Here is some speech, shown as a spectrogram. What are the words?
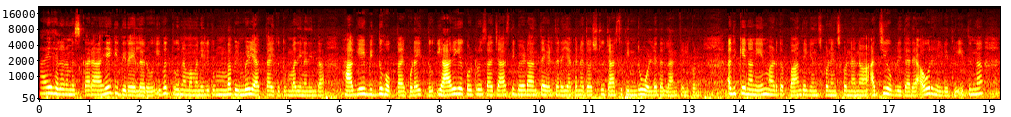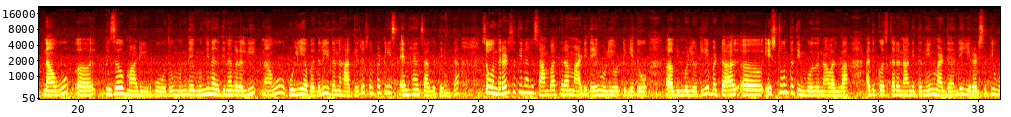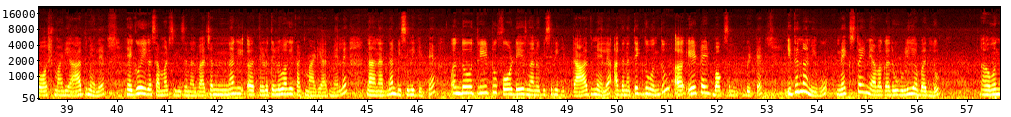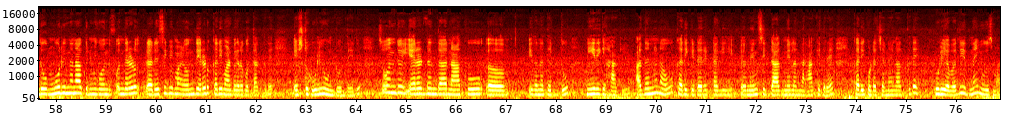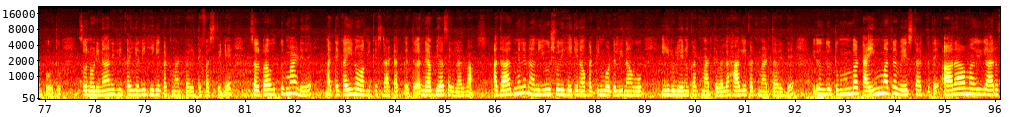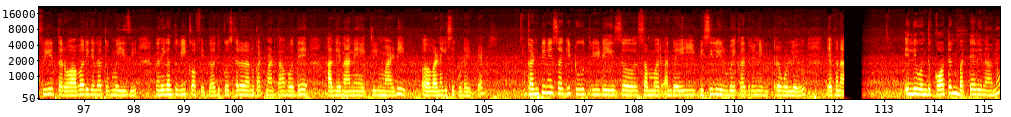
Hi, hello, ನಮಸ್ಕಾರ. ಹೇಗಿದ್ದೀರಾ ಎಲ್ಲರೂ? ಇವತ್ತು ನಮ್ಮ ಮನೆಯಲ್ಲಿ ತುಂಬ ಬಿಂಬಿಳಿ ಆಗ್ತಾ ಇತ್ತು ತುಂಬ ದಿನದಿಂದ. ಹಾಗೇ ಬಿದ್ದು ಹೋಗ್ತಾ ಕೂಡ ಇತ್ತು. ಯಾರಿಗೆ ಕೊಟ್ಟರೂ ಸಹ ಜಾಸ್ತಿ ಬೇಡ ಅಂತ ಹೇಳ್ತಾರೆ. ಯಾಕಂದರೆ ಅದು ಅಷ್ಟು ಜಾಸ್ತಿ ತಿಂದರೂ ಒಳ್ಳೇದಲ್ಲ ಅಂತ ಹೇಳಿಕೊಂಡು. ಅದಕ್ಕೆ ನಾನು ಏನು ಮಾಡೋದಪ್ಪ ಅಂತ ಹೇಗೆ ಎನ್ಸ್ಕೊಂಡು ಎನ್ಸ್ಕೊಂಡು ನನ್ನ ಅಜ್ಜಿ ಒಬ್ರು ಇದ್ದಾರೆ. ಅವ್ರು ಹೇಳಿದರು, ಇದನ್ನು ನಾವು ಪ್ರಿಸರ್ವ್ ಮಾಡಿ ಇಡ್ಬೋದು. ಮುಂದೆ, ಮುಂದಿನ ದಿನಗಳಲ್ಲಿ ನಾವು ಹುಳಿಯ ಬದಲು ಇದನ್ನು ಹಾಕಿದರೆ ಸ್ವಲ್ಪ ಟೇಸ್ಟ್ ಎನ್ಹ್ಯಾನ್ಸ್ ಆಗುತ್ತೆ ಅಂತ. ಸೊ ಒಂದೆರಡು ಸತಿ ನಾನು ಸಾಂಬಾರ್ ಥರ ಮಾಡಿದೆ ಹುಳಿ ಒಟ್ಟಿಗೆದು ಬಿಂಬುಳಿ ಒಟ್ಟಿಗೆ. ಬಟ್ ಎಷ್ಟು ಅಂತ ತಿನ್ಬೋದು ನಾವಲ್ವಾ? ಅದಕ್ಕೋಸ್ಕರ ನಾನು ಇದನ್ನೇನು ಮಾಡಿದೆ ಅಂದರೆ ಎರಡು ಸತಿ ವಾಶ್ ಮಾಡಿ ಆದಮೇಲೆ ಹೇಗೋ ಈಗ ಸಮ್ಮರ್ ಸೀಸನ್ ಅಲ್ವಾ, ಚೆನ್ನಾಗಿ ತೆಳು ತೆಳುವಾಗಿ ಕಟ್ ಮಾಡಿ ಆದಮೇಲೆ ನಾನು ಅದನ್ನ ಬಿಸಿಲಿಗಿಟ್ಟೆ. ಒಂದು ತ್ರೀ ಟು ಫೋರ್ ಡೇಸ್ ನಾನು ಬಿಸಿಲಿಗಿಟ್ಟು ಆದಮೇಲೆ ಅದನ್ನು ತೆಗೆದು ಒಂದು ಏರ್ ಟೈಟ್ ಬಾಕ್ಸಲ್ಲಿ ಇಟ್ಬಿಟ್ಟೆ. ಇದನ್ನು ನೀವು ನೆಕ್ಸ್ಟ್ ಟೈಮ್ ಯಾವಾಗಾದರೂ ಹುಳಿಯ ಬದಲು ಒಂದು ಮೂರಿಂದ ನಾಲ್ಕು ನಿಮಗೆ ಒಂದು, ಒಂದೆರಡು ರೆಸಿಪಿ ಮಾಡಿ ಒಂದು ಎರಡು ಕರಿ ಮಾಡಬೇಕಾದ್ರೆ ಗೊತ್ತಾಗ್ತದೆ ಎಷ್ಟು ಹುಳಿ ಉಂಟು ಅಂತ ಇದು. ಸೊ ಒಂದು ಎರಡರಿಂದ ನಾಲ್ಕು ಇದನ್ನು ತೆಗೆದು ನೀರಿಗೆ ಹಾಕಿ, ಅದನ್ನು ನಾವು ಕರಿಗೆ ಡೈರೆಕ್ಟಾಗಿ ನೆನೆಸಿಟ್ಟಾದ್ಮೇಲೆ ಅದನ್ನ ಹಾಕಿದರೆ ಕರಿ ಕೂಡ ಚೆನ್ನಾಗಿ ಆಗ್ತದೆ ಹುಳಿಯ ಬದಲು ಇದನ್ನ ಯೂಸ್ ಮಾಡ್ಬೋದು. ಸೊ ನೋಡಿ, ನಾನಿಲ್ಲಿ ಕೈಯಲ್ಲಿ ಹೀಗೆ ಕಟ್ ಮಾಡ್ತಾ ಇದ್ದೆ ಫಸ್ಟಿಗೆ ಸ್ವಲ್ಪ ಹೊತ್ತು ಮಾಡಿದೆ. ಮತ್ತು ಕೈ ನೋವಾಗಲಿಕ್ಕೆ ಸ್ಟಾರ್ಟ್ ಆಗ್ತಾಯಿತ್ತು ಅಂದರೆ ಅಭ್ಯಾಸ ಇಲ್ಲ ಅಲ್ವಾ ಅದಾದಮೇಲೆ ನಾನು ಯೂಶ್ವಲಿ ಹೇಗೆ ನಾವು ಕಟ್ಟಿಂಗ್ ಬೋಟಲ್ಲಿ ನಾವು ಈರುಳ್ಳಿಯನ್ನು ಕಟ್ ಮಾಡ್ತೇವಲ್ಲ, ಹಾಗೆ ಕಟ್ ಮಾಡ್ತಾ ಇದ್ದೆ. ಇದೊಂದು ತುಂಬ ಟೈಮ್ ಮಾತ್ರ ವೇಸ್ಟ್ ಆಗ್ತದೆ. ಆರಾಮಾಗಿ ಯಾರು ಫ್ರೀ ಇರ್ತಾರೋ ಅವರಿಗೆಲ್ಲ ತುಂಬ ಈಸಿ ನನಗಂತೂ ವೀಕ್ ಆಫ್ ಇತ್ತು. ಅದಕ್ಕೋಸ್ಕರ ನಾನು ಕಟ್ ಮಾಡ್ತಾ ಹೋದೆ. ಹಾಗೆ ನಾನೇ ಕ್ಲೀನ್ ಮಾಡಿ ಒಣಗಿಸಿ ಕೂಡ ಇಟ್ಟೆ. ಕಂಟಿನ್ಯೂಸ್ ಆಗಿ ಟೂ ತ್ರೀ ಡೇಸ್ ಸಮ್ಮರ್ ಅಂದರೆ ಈ ಬಿಸಿಲು ಇರಬೇಕಾದ್ರೇ ಇಟ್ಟರೆ ಒಳ್ಳೆಯದು ಯಾಕಂದ್ರೆ ಇಲ್ಲಿ ಒಂದು ಕಾಟನ್ ಬಟ್ಟೆಯಲ್ಲಿ ನಾನು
